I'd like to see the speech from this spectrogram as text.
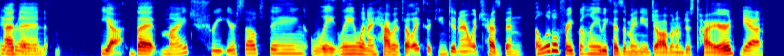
It and really then is. Yeah, but my treat yourself thing lately when I haven't felt like cooking dinner, which has been a little frequently because of my new job and I'm just tired, Yeah.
